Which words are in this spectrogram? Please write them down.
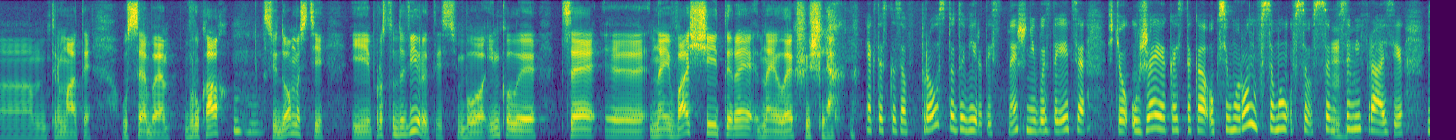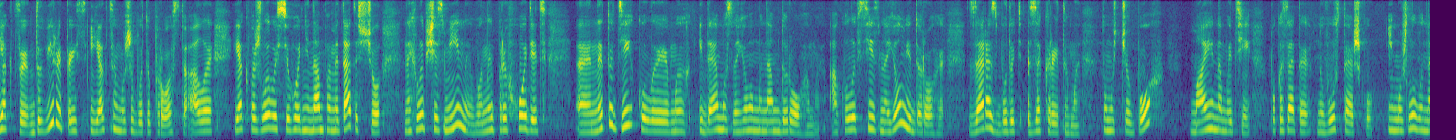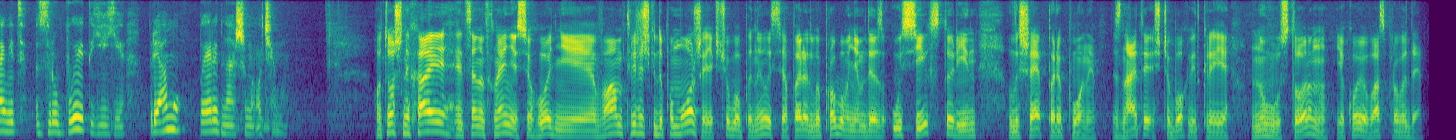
тримати у себе в руках, в свідомості, і просто довіритись, бо інколи це е, найважчий тире, найлегший шлях. Як ти сказав, просто довіритись. Знаєш, ніби здається, що вже якась така оксюморон в самому в, са- в, в самій фразі. Як це довіритись і як це може бути просто? Але як важливо сьогодні нам пам'ятати, що найглибші зміни вони приходять е, не тоді, коли ми йдемо знайомими нам дорогами, а коли всі знайомі дороги зараз будуть закритими, тому що Бог має на меті показати нову стежку і, можливо, навіть зробити її прямо перед нашими очима. Отож, нехай це натхнення сьогодні вам трішечки допоможе, якщо ви опинилися перед випробуванням, де з усіх сторін лише перепони. Знайте, що Бог відкриє нову сторону, якою вас проведе.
